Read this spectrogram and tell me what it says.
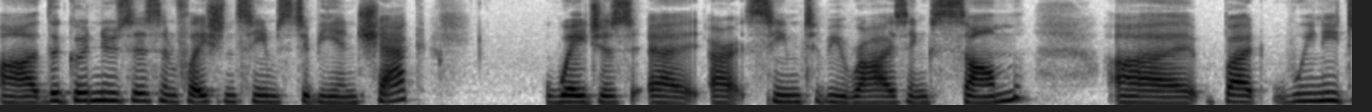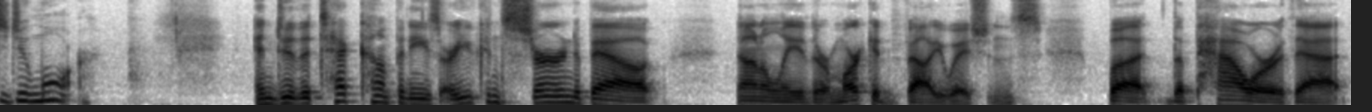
Uh, the good news is inflation seems to be in check. Wages uh, are, seem to be rising some, uh, but we need to do more. And do the tech companies, are you concerned about not only their market valuations, but the power that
